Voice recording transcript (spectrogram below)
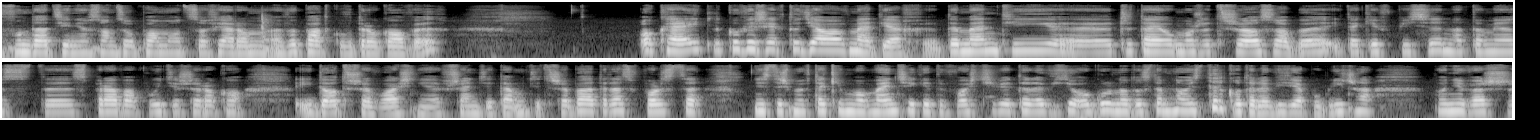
fundację niosącą pomoc ofiarom wypadków drogowych. Okej, okay, tylko wiesz, jak to działa w mediach. Dementi y, czytają może trzy osoby i takie wpisy, natomiast y, sprawa pójdzie szeroko i dotrze właśnie wszędzie tam, gdzie trzeba. A teraz w Polsce jesteśmy w takim momencie, kiedy właściwie telewizją ogólnodostępną jest tylko telewizja publiczna, ponieważ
